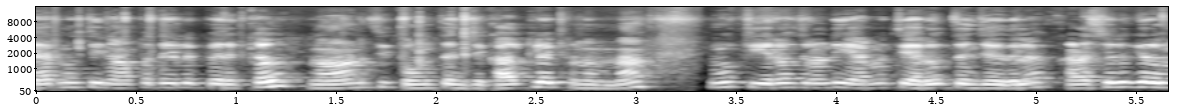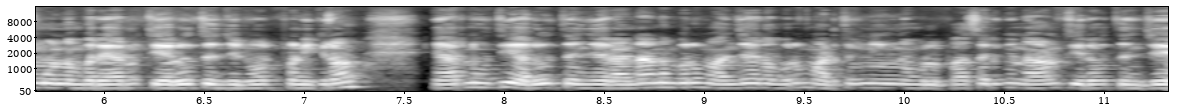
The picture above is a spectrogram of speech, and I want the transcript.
இரநூத்தி நாற்பத்தேழு பெருக்கள் நானூற்றி தொண்ணூத்தஞ்சு கால்குலேட் பண்ணோம்னா நூற்றி இருபத்தி ரெண்டு இரநூத்தி அறுபத்தஞ்சு இதில் கடைசியில் இருக்கிற மூணு நம்பர் இரநூத்தி அறுபத்தஞ்சு நோட் பண்ணிக்கிறோம். இரநூத்தி அறுபத்தஞ்சு ரெண்டாம் நம்பரும் அஞ்சாம் நம்பரும் அடுத்த நீங்கள் நம்பர் பாஸ் இருக்குது நானூற்றி இருபத்தஞ்சு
